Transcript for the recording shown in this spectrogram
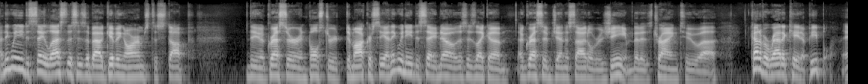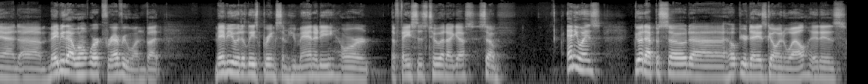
I think we need to say less this is about giving arms to stop the aggressor and bolster democracy. I think we need to say no, this is like a aggressive genocidal regime that is trying to uh, kind of eradicate a people. And uh, maybe that won't work for everyone, but maybe it would at least bring some humanity or the faces to it, I guess. So, anyways, good episode. Uh, hope your day is going well. It is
